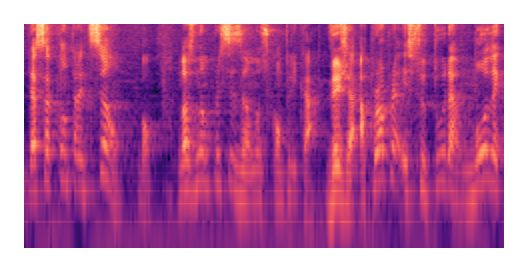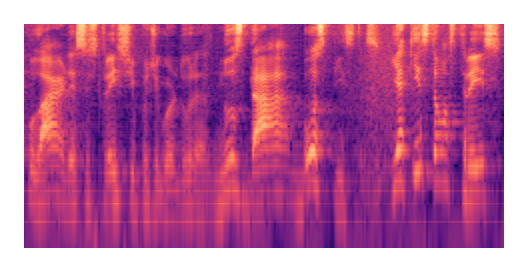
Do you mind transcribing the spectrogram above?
dessa contradição? Bom, nós não precisamos complicar. Veja, a própria estrutura molecular desses três tipos de gordura nos dá boas pistas. E aqui estão as três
